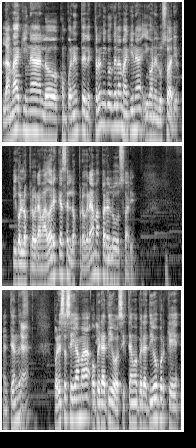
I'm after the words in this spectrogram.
la máquina, los componentes electrónicos de la máquina y con el usuario. Y con los programadores que hacen los programas para los usuarios. ¿Me entiendes? Por eso se llama operativo, sistema operativo, porque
